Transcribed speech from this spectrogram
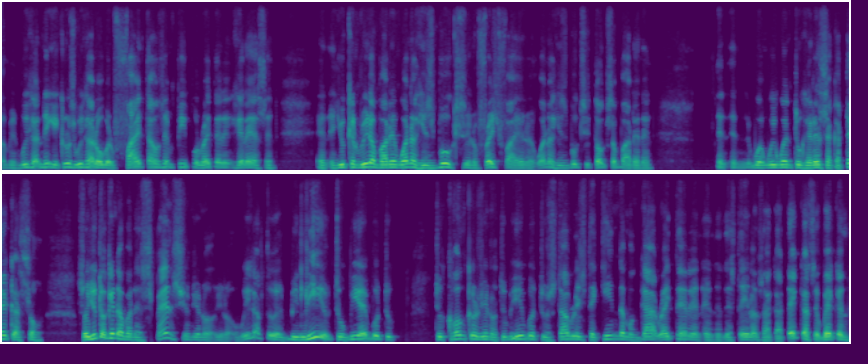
I mean, we had Nicky Cruz, we had over 5,000 people right there in Jerez. And, and, and you can read about it in one of his books, you know, Fresh Fire. And one of his books, he talks about it. And, and, and when we went to Jerez, Zacatecas, so so you're talking about expansion, you know, you know, we have to believe to be able to to conquer, you know, to be able to establish the kingdom of God right there in, in the state of Zacatecas eh, back in,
